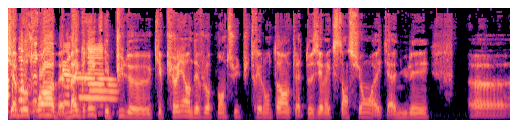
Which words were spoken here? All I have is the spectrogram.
Diablo 3, ben, malgré qu'il n'y ait plus de, qu'il ait plus rien en développement dessus depuis très longtemps, que la deuxième extension a été annulée, euh,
